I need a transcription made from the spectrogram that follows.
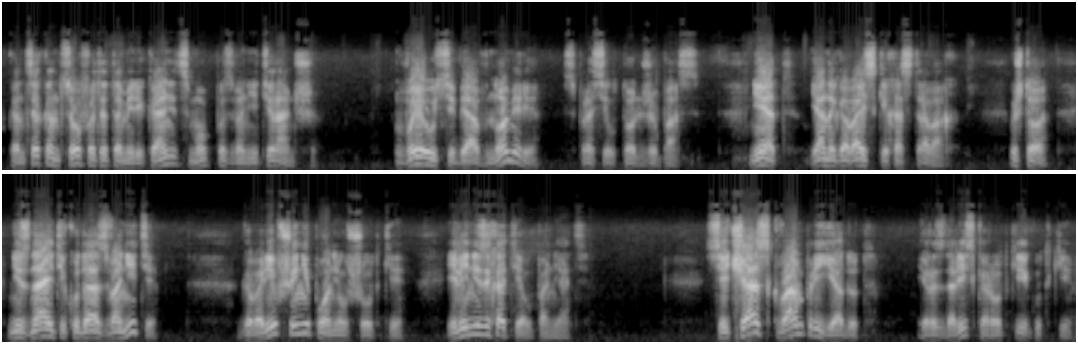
В конце концов, этот американец мог позвонить и раньше. «Вы у себя в номере?» — спросил тот же бас. «Нет, я на Гавайских островах. Вы что, не знаете, куда звоните?» Говоривший не понял шутки или не захотел понять. «Сейчас к вам приедут» и раздались короткие гудки.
